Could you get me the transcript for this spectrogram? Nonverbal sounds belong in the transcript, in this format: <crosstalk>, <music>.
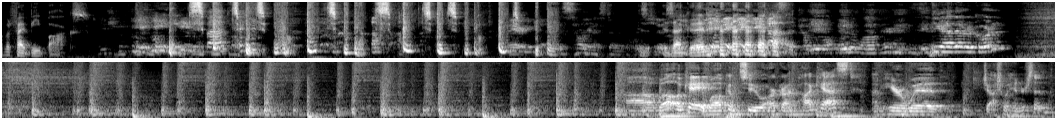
How about if I beatbox? There you go. This is how we're gonna start the whole Is, that good? yes, a couple lo- little longer. Do you have that recorded? Uh, well, okay. Welcome to Art Grind Podcast. I'm here with Joshua Henderson,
